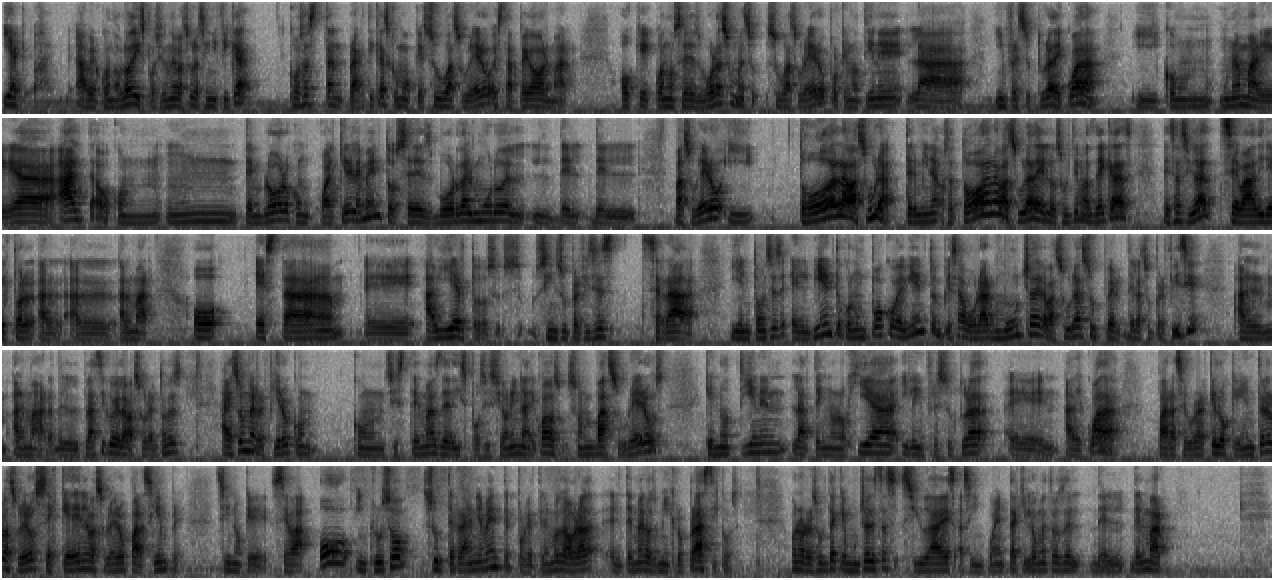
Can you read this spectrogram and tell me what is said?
Y a, ver, cuando hablo de disposición de basura, significa cosas tan prácticas como que su basurero está pegado al mar. O que cuando se desborda su, basurero porque no tiene la infraestructura adecuada y con una marea alta o con un temblor o con cualquier elemento se desborda el muro del, basurero y toda la basura termina, o sea, toda la basura de las últimas décadas de esa ciudad se va directo al, al mar. O está eh, abierto, sin superficies cerrada. Y entonces el viento, con un poco de viento, empieza a volar mucha de la basura super, de la superficie al, al, mar, del plástico de la basura. Entonces, a eso me refiero con, con sistemas de disposición inadecuados. Son basureros que no tienen la tecnología y la infraestructura eh, adecuada para asegurar que lo que entra el basurero se quede en el basurero para siempre sino que se va o incluso subterráneamente, porque tenemos ahora el tema de los microplásticos. Bueno, resulta que muchas de estas ciudades a 50 kilómetros del, mar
